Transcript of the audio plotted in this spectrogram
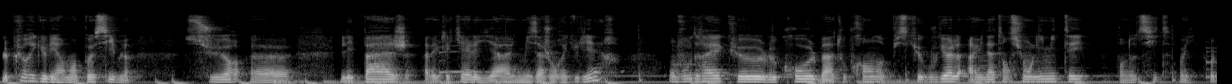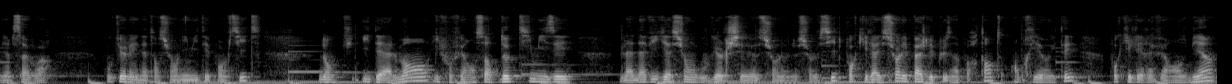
le plus régulièrement possible sur euh, les pages avec lesquelles il y a une mise à jour régulière. On voudrait que le crawl, bah, tout prendre, puisque Google a une attention limitée pour notre site. Oui, il faut bien le savoir. Google a une attention limitée pour le site. Donc, idéalement, il faut faire en sorte d'optimiser la navigation Google sur, le, sur, le, site pour qu'il aille sur les pages les plus importantes en priorité, pour qu'il les référence bien.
